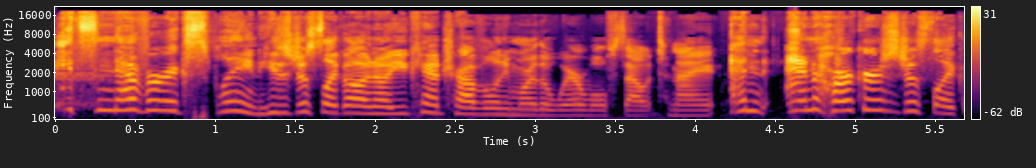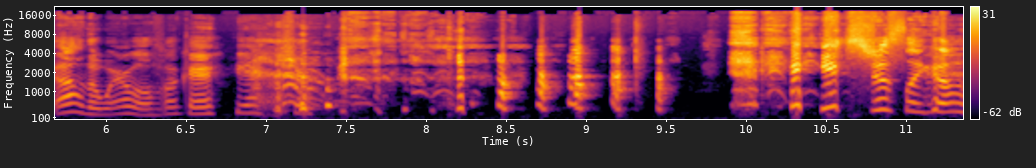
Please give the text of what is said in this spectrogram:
it's never explained. He's just like oh no you can't travel anymore. The werewolf's out tonight. And and harker's just like oh the werewolf. Okay. Yeah sure. He's just like oh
